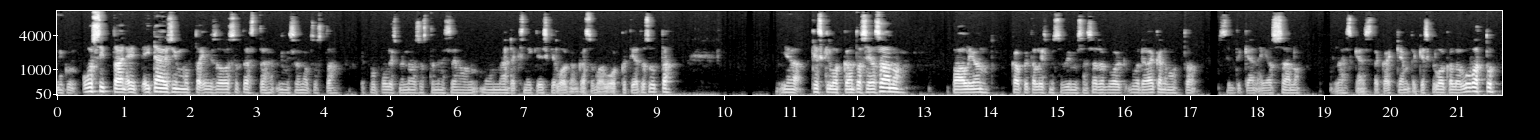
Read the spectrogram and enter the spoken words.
niin kuin osittain, ei, ei täysin, mutta iso osa tästä niin sanotusta populismin noususta, niin se on mun nähdäkseni keskiluokan kasvavaa luokkatietoisuutta. Ja keskiluokka on tosiaan saanut paljon kapitalismissa viimeisen sadan vuoden aikana, mutta siltikään ei ole saanut läheskään sitä kaikkea, mitä keskiluokalle on luvattu.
